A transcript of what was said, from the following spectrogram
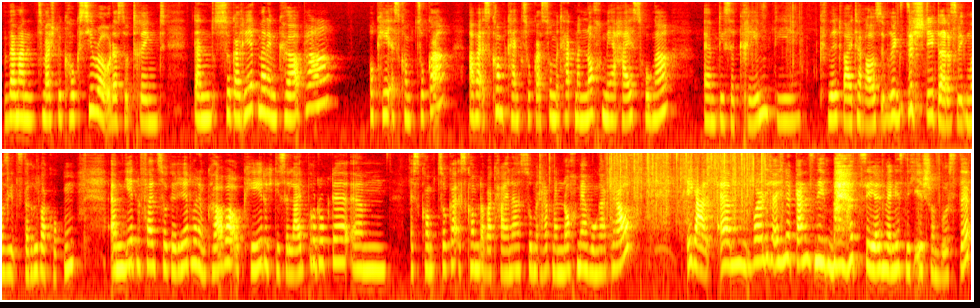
wenn man zum Beispiel Coke Zero oder so trinkt, dann suggeriert man dem Körper, okay, es kommt Zucker, aber es kommt kein Zucker, somit hat man noch mehr Heißhunger. Ähm, diese Creme, die quillt weiter raus. Übrigens, das steht da, deswegen muss ich jetzt darüber gucken. Ähm, jedenfalls suggeriert man dem Körper, okay, durch diese Leitprodukte ähm, es kommt Zucker, es kommt aber keiner. Somit hat man noch mehr Hunger drauf. Egal, ähm, wollte ich euch nur ganz nebenbei erzählen, wenn ihr es nicht eh schon wusstet.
